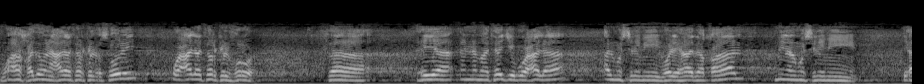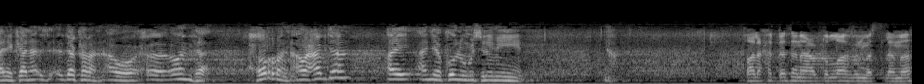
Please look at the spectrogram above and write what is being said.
مؤاخذون على ترك الأصول وعلى ترك الفروع. فهي إنما تجب على المسلمين ولهذا قال من المسلمين. يعني كان ذكرا أو أنثى حرا أو عبدا أي أن يكونوا مسلمين. نعم. قال حدثنا عبد الله بن مسلمة.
